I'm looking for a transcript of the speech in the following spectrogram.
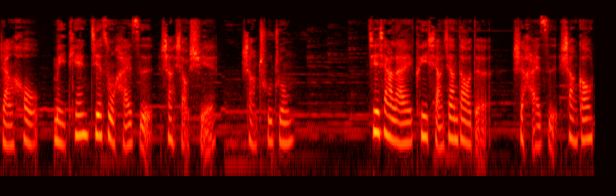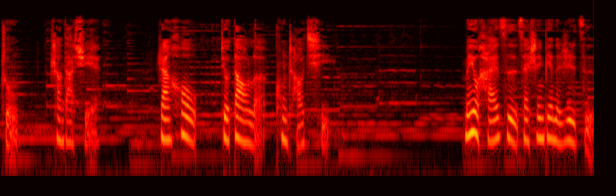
然后每天接送孩子上小学、上初中，接下来可以想象到的是孩子上高中、上大学，然后就到了空巢期。没有孩子在身边的日子，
